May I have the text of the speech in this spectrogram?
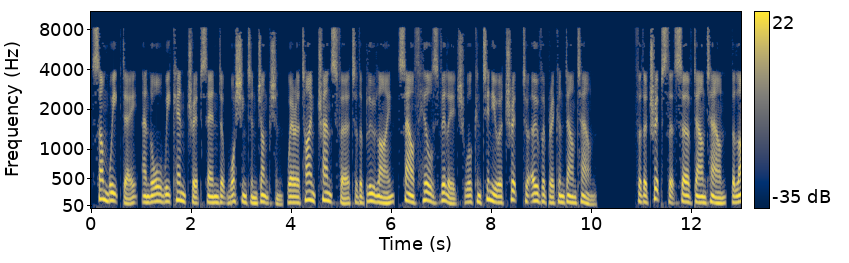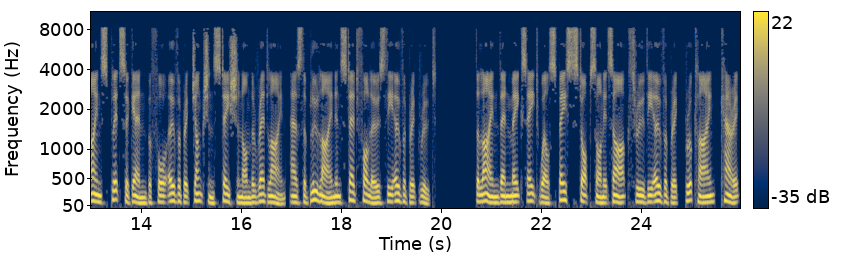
Some weekday, and all weekend trips end at Washington Junction, where a time transfer to the Blue Line, South Hills Village will continue a trip to Overbrook and downtown. For the trips that serve downtown, the line splits again before Overbrook Junction Station on the Red Line, as the Blue Line instead follows the Overbrook route. The line then makes eight well-spaced stops on its arc through the Overbrook, Brookline, Carrick,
